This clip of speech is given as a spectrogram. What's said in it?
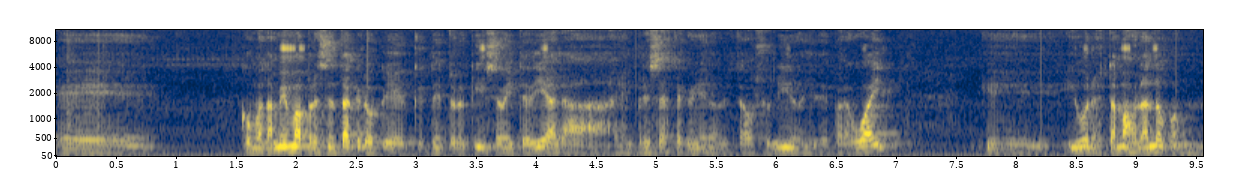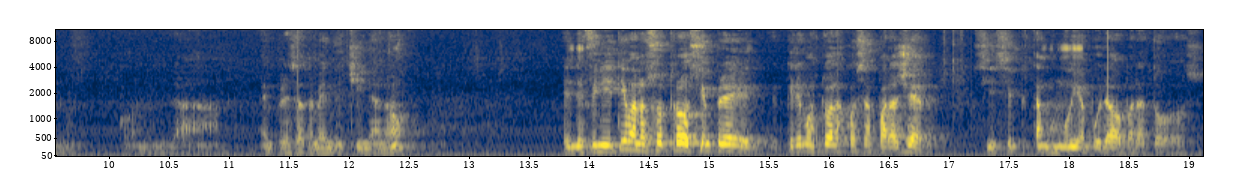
eh, como también va a presentar, creo que, dentro de 15 o 20 días, la empresa esta que vinieron de Estados Unidos y de Paraguay. Eh, y bueno, estamos hablando con, la empresa también de China, ¿no? En definitiva, nosotros siempre queremos todas las cosas para ayer. Sí, siempre estamos muy apurados para todos.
